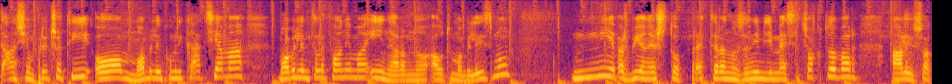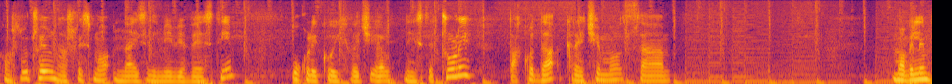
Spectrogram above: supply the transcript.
Danas ćemo pričati o mobilnim komunikacijama, mobilnim telefonima i naravno automobilizmu. Nije baš bio nešto pretjerano zanimljiv mjesec oktobar, ali u svakom slučaju našli smo najzanimljivije vesti, ukoliko ih već jel, niste čuli, tako da krećemo sa mobilnim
